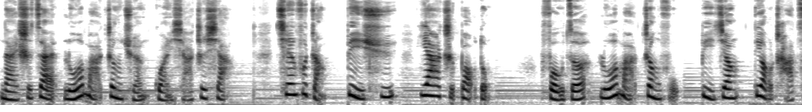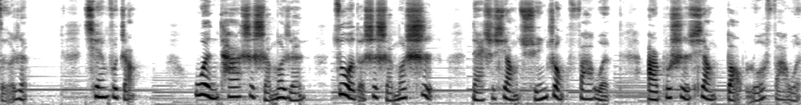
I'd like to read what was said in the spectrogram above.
乃是在罗马政权管辖之下，千夫长必须压制暴动，否则罗马政府必将调查责任。千夫长问他是什么人，做的是什么事，乃是向群众发问。而不是向保罗发问。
